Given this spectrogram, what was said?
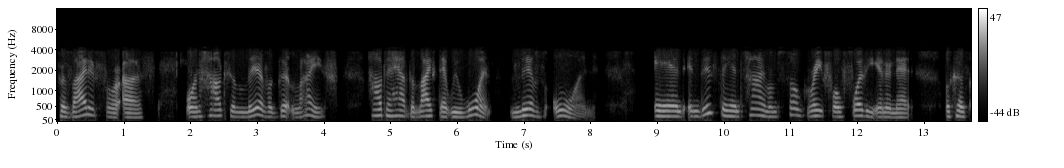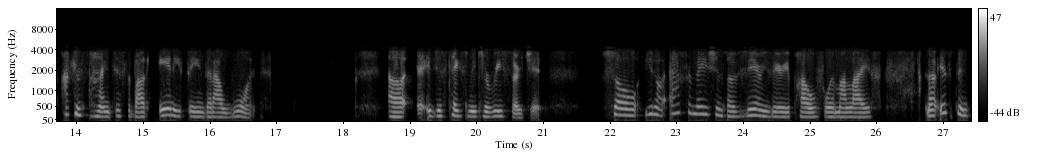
provided for us on how to live a good life, how to have the life that we want, lives on. And in this day and time, I'm so grateful for the internet because I can find just about anything that I want uh, it just takes me to research it. So, you know, affirmations are very, very powerful in my life. Now, it's been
